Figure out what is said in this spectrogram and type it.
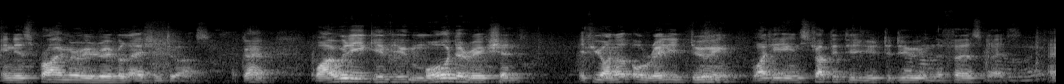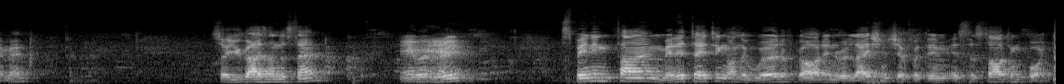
in His primary revelation to us? Okay? Why would He give you more direction if you are not already doing what He instructed to you to do in the first place? Amen? So, you guys understand? You agree? Spending time meditating on the Word of God in relationship with Him is the starting point.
